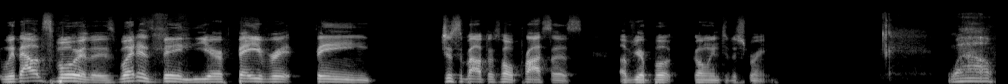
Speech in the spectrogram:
without spoilers, what has been your favorite thing just about this whole process of your book going to the screen? Wow,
